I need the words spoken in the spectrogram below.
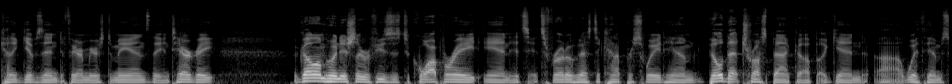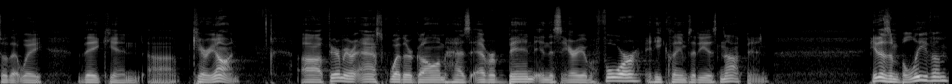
kind of gives in to Faramir's demands. They interrogate Gollum, who initially refuses to cooperate, and it's it's Frodo who has to kind of persuade him, build that trust back up again uh, with him, so that way they can uh, carry on. Uh, Faramir asks whether Gollum has ever been in this area before, and he claims that he has not been. He doesn't believe him,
